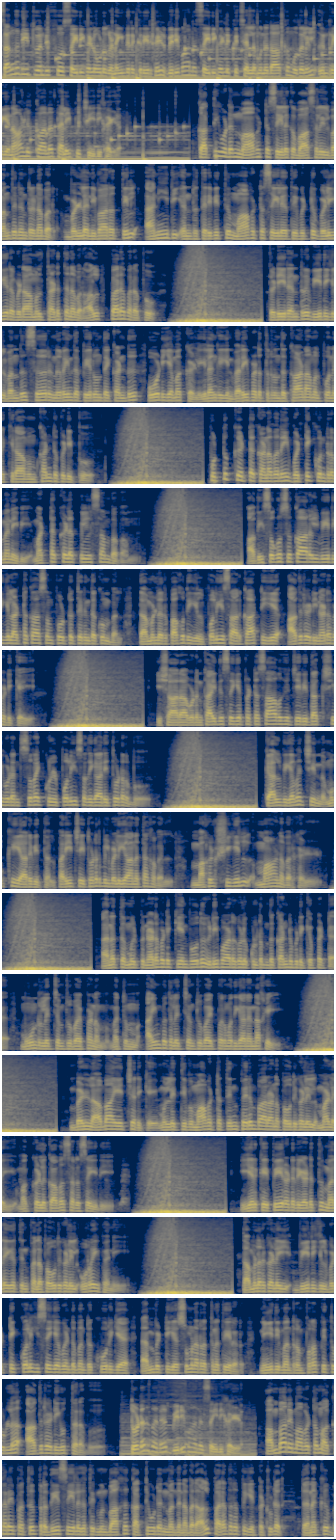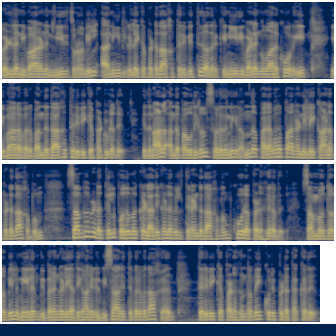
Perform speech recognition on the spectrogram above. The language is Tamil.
சங்கதி டுவெண்டி போர் செய்திகளோடு இணைந்திருக்கிறீர்கள். விரிவான செய்திகளுக்கு செல்ல முன்னதாக முதலில் இன்றைய நாளுக்கான தலைப்புச் செய்திகள். கத்தியுடன் மாவட்ட செயலக வாசலில் வந்து நின்ற நபர் வெள்ள நிவாரத்தில் அநீதி என்று தெரிவித்து மாவட்ட செயலகத்தை விட்டு வெளியேற விடாமல் தடுத்த நபரால் பரபரப்பு. திடீரென்று வீதியில் வந்து சேறு நிறைந்த பேருந்தை கண்டு ஓடிய மக்கள் இலங்கையின் வரைபடத்திலிருந்து காணாமல் போன கிராமம் கண்டுபிடிப்பு. புட்டுக்கேட்ட கணவனை வெட்டிக் கொன்ற மனைவி மட்டக்களப்பில் சம்பவம். அதிசொகுசு காரில் வீதியில் அட்டகாசம் போட்டு தெரிந்த கும்பல் தமிழர் பகுதியில் போலீசார் காட்டிய அதிரடி நடவடிக்கை. இஷாராவுடன் கைது செய்யப்பட்ட சாவகச்சேரி தக்ஷியுடன் சிறைக்குள் போலீஸ் அதிகாரி தொடர்பு. கல்வி அமைச்சின் முக்கிய அறிவித்தல் பரீட்சை தொடர்பில் வெளியான தகவல் மகிழ்ச்சியில் மாணவர்கள். அனர்த்த மீட்பு நடவடிக்கையின் போது இடிபாடுகளுக்குள்ளிருந்து கண்டுபிடிக்கப்பட்ட மூன்று லட்சம் ரூபாய் பணம் மற்றும் ஐம்பது லட்சம் ரூபாய் பெறுமதியான நகை. வெள்ள அபாய எச்சரிக்கை. முல்லைத்தீவு மாவட்டத்தின் பெரும்பாலான பகுதிகளில் மழை. மக்களுக்கு அவசர செய்தி. இயற்கை பேரிடரை அடுத்து மலையத்தின் பல பகுதிகளில் உறைபனி. தமிழர்களை வீதியில் வெட்டி கொலை செய்ய வேண்டும் என்று கூறிய அம்பிட்டிய சுமணரத்ன தேரர் நீதிமன்றம் பிறப்பித்துள்ள அதிரடி உத்தரவு. தொடர்வன விரிவான செய்திகள். அம்பாறை மாவட்டம் அக்கரைப்பத்து பிரதேச செயலகத்தின் முன்பாக கத்தியுடன் வந்த நபரால் பரபரப்பு ஏற்பட்டுள்ளது. தனக்கு வெள்ள நிவாரண நீதி தொடர்பில் அநீதி இழைக்கப்பட்டதாக தெரிவித்து அதற்கு நீதி வழங்குமாறு கோரி இவ்வாறு அவர் வந்ததாக தெரிவிக்கப்பட்டுள்ளது. இதனால் அந்த பகுதியில் சிறிது நேரம் பரபரப்பான நிலை காணப்பட்டதாகவும் சம்பவ இடத்தில் பொதுமக்கள் அதிக அளவில் திரண்டதாகவும் கூறப்படுகிறது. சம்பவம் தொடர்பில் மேலும் விவரங்களை அதிகாரிகள் விசாரித்து வருவதாக தெரிவிக்கப்படுகின்றமை குறிப்பிடத்தக்கது.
